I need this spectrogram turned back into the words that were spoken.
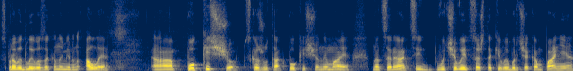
справедливо, закономірно. Але а, поки що, скажу так, поки що немає на це реакції. Вочевидь, все ж таки виборча кампанія.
